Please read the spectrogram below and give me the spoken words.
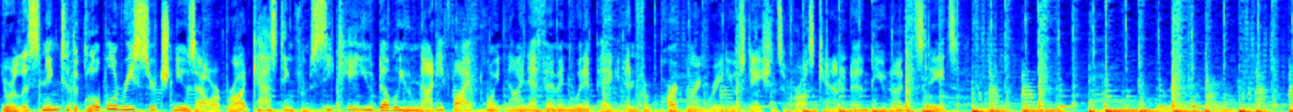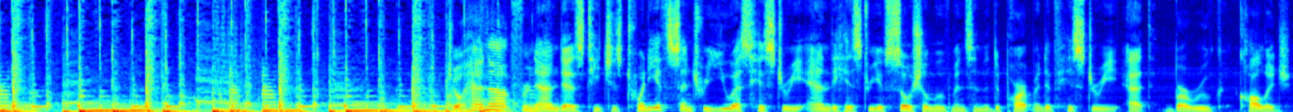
You're listening to the Global Research News Hour, broadcasting from CKUW 95.9 FM in Winnipeg and from partnering radio stations across Canada and the United States. Johanna Fernandez teaches 20th century U.S. history and the history of social movements in the Department of History at Baruch College.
